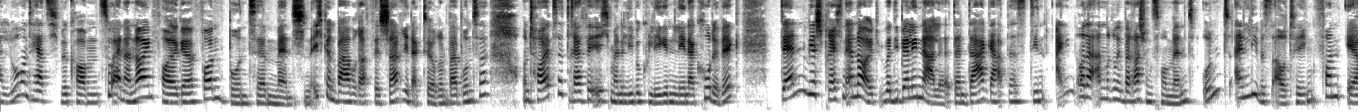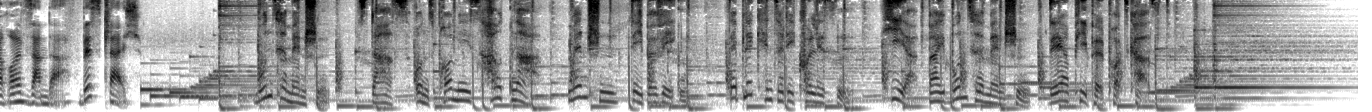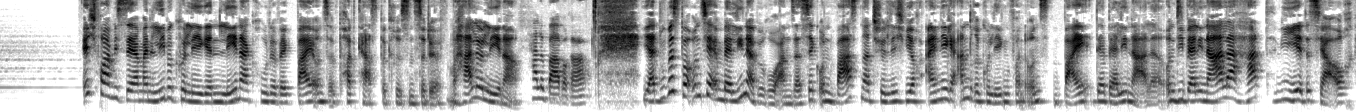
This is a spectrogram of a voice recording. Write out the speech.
Hallo und herzlich willkommen zu einer neuen Folge von Bunte Menschen. Ich bin Barbara Fischer, Redakteurin bei Bunte und heute treffe ich meine liebe Kollegin Lena Krudewig, denn wir sprechen erneut über die Berlinale, denn da gab es den ein oder anderen Überraschungsmoment und ein Liebesouting von Errol Sander. Bis gleich. Bunte Menschen, Stars und Promis hautnah. Menschen, die bewegen. Der Blick hinter die Kulissen hier bei Bunte Menschen, der People Podcast. Ich freue mich sehr, meine liebe Kollegin Lena Krudewig bei uns im Podcast begrüßen zu dürfen. Hallo Lena. Hallo Barbara. Ja, du bist bei uns ja im Berliner Büro ansässig und warst natürlich, wie auch einige andere Kollegen von uns, bei der Berlinale. Und die Berlinale hat, wie jedes Jahr auch,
